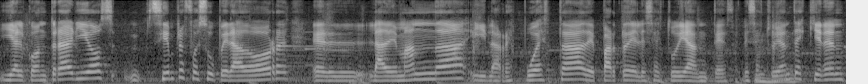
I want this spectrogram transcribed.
y al contrario siempre fue superador la demanda y la respuesta de parte de los estudiantes. Los estudiantes quieren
